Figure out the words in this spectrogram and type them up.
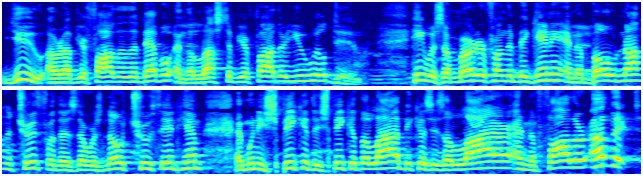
You are of your father the devil, and the lust of your father you will do. He was a murderer from the beginning and abode not in the truth, for there was no truth in him. And when he speaketh, he speaketh a lie because he's a liar and the father of it.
